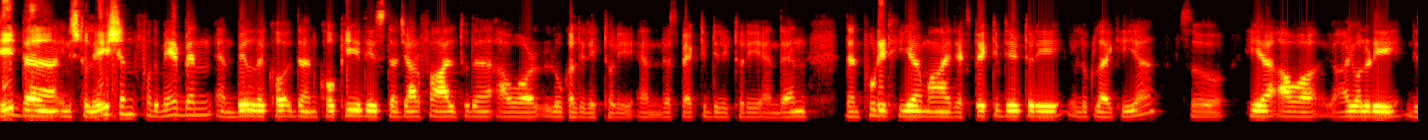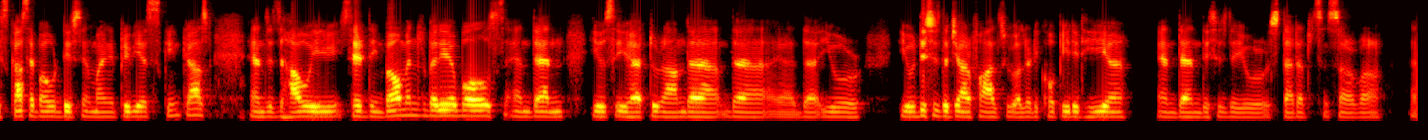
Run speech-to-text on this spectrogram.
did the installation for the Maven and build the code, then copy this the jar file to the our local directory and respective directory, and then then put it here my respective directory. look like here. So here our I already discussed about this in my previous screencast, and this is how we set the environmental variables, and then you see you have to run the the uh, the your your this is the jar files we already copied it here, and then this is the your startup server uh,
